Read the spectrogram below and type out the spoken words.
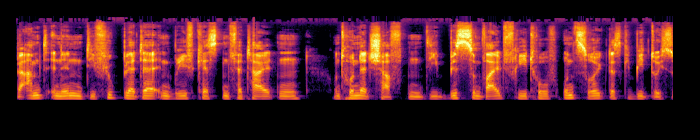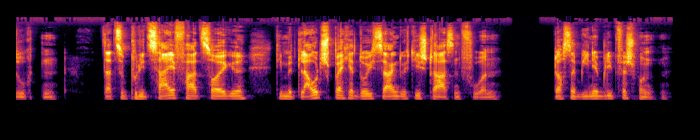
BeamtInnen, die Flugblätter in Briefkästen verteilten und Hundertschaften, die bis zum Waldfriedhof und zurück das Gebiet durchsuchten. Dazu Polizeifahrzeuge, die mit Lautsprecherdurchsagen durch die Straßen fuhren. Doch Sabine blieb verschwunden.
